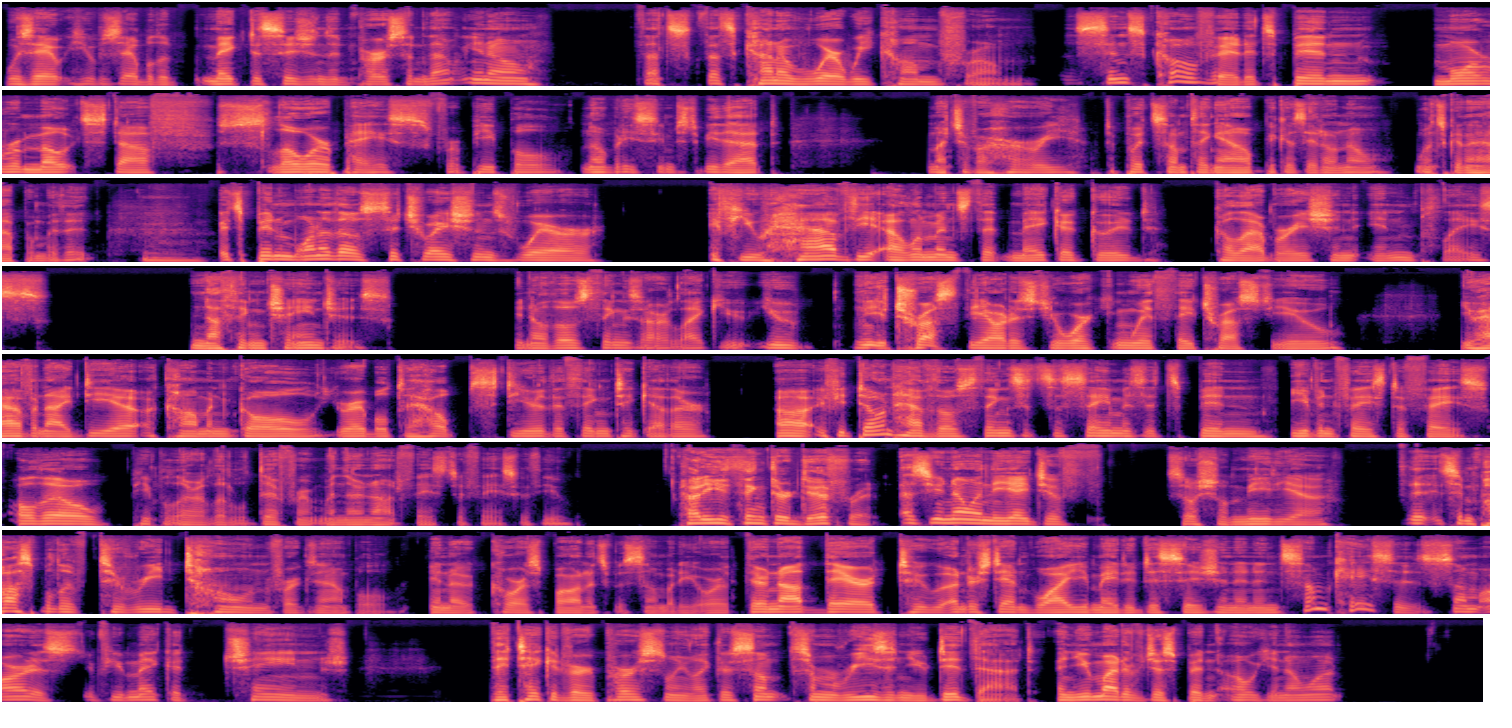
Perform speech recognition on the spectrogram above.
Was a, he was able to make decisions in person. That you know, that's that's kind of where we come from. Since COVID, it's been more remote stuff, slower pace for people. Nobody seems to be that much of a hurry to put something out because they don't know what's going to happen with it. Mm. It's been one of those situations where if you have the elements that make a good collaboration in place, nothing changes. You know, those things are like you you you trust the artist you're working with, they trust you. You have an idea, a common goal, you're able to help steer the thing together. Uh, if you don't have those things, it's the same as it's been even face to face, although people are a little different when they're not face to face with you. How do you think they're different? As you know, in the age of social media, it's impossible to, to read tone, for example, in a correspondence with somebody, or they're not there to understand why you made a decision. And in some cases, some artists, if you make a change, they take it very personally. Like there's some some reason you did that, and you might have just been, oh, you know what?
